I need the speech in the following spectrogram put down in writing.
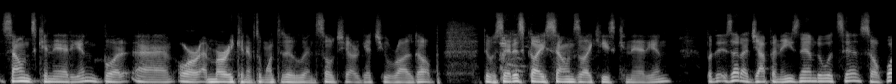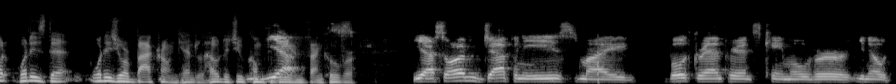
sounds Canadian, but uh, or American if they wanted to insult you or get you riled up. They would say this guy sounds like he's Canadian. But is that a Japanese name they would say? So what what is the what is your background, Kendall? How did you come to Yeah. be in Vancouver? Yeah, so I'm Japanese. My both grandparents came over, you know,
